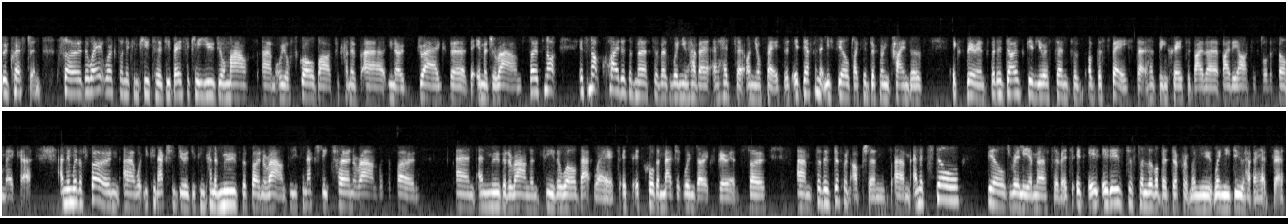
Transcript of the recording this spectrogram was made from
Good question. So the way it works on a computer is you basically use your mouse um, or your scroll bar to kind of, uh, you know, drag the, the image around. So it's not it's not quite as immersive as when you have a, a headset on your face. It, it definitely feels like a different kind of experience, but it does give you a sense of, of the space that has been created by the by the artist or the filmmaker. And then with a phone, uh, what you can actually do is you can kind of move the phone around, so you can actually turn around with the phone and, and move it around and see the world that way. It's, it's, it's called a magic window experience. So, um, so there's different options, um, and it still feels really immersive. It, it, it, it is just a little bit different when you when you do have a headset.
